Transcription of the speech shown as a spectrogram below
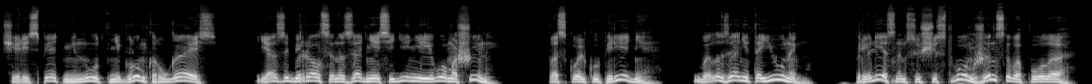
Через пять минут, негромко ругаясь, я забирался на заднее сиденье его машины, поскольку переднее было занято юным, прелестным существом женского пола.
